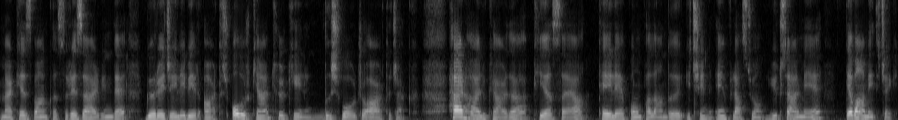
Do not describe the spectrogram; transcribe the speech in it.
Merkez Bankası rezervinde göreceli bir artış olurken Türkiye'nin dış borcu artacak. Her halükarda piyasaya TL pompalandığı için enflasyon yükselmeye devam edecek.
